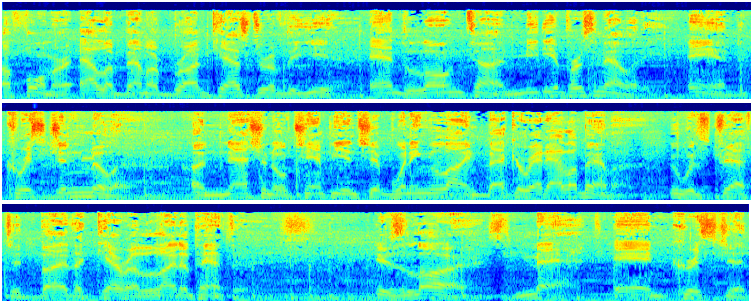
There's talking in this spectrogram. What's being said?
a former Alabama Broadcaster of the Year and longtime media personality, and Christian Miller, a national championship winning linebacker at Alabama who was drafted by the Carolina Panthers. Here's Lars, Matt, and Christian.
